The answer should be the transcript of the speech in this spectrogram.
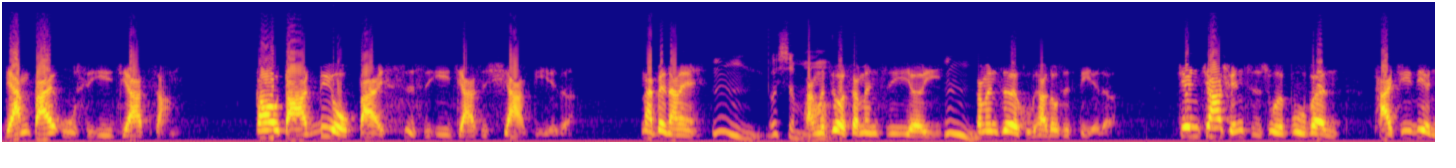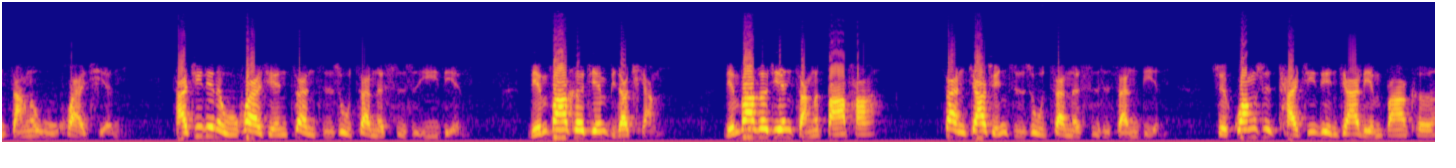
两百五十一家涨，高达六百四十一家是下跌的，那变哪呢？嗯，为什么？涨的只有三分之一而已，嗯三分之二股票都是跌的。今天加权指数的部分，台积电涨了五块钱，台积电的五块钱占指数占了四十一点，联发科今天比较强，联发科今天涨了八趴，占加权指数占了四十三点，所以光是台积电加联发科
